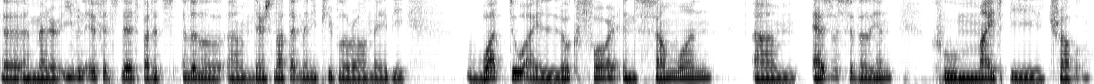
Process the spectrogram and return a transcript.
uh, matter. Even if it's lit, but it's a little. Um, there's not that many people around. Maybe. What do I look for in someone um, as a civilian who might be trouble?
